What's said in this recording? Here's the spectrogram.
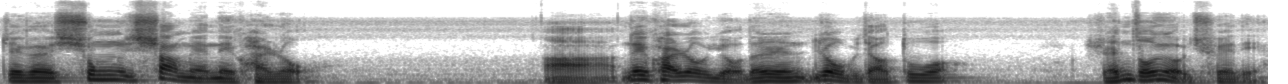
这个胸上面那块肉啊，那块肉有的人肉比较多，人总有缺点。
